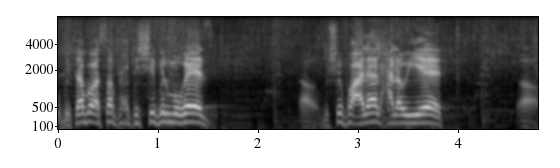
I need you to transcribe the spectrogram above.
وبيتابعوا صفحة الشيف المغازي. آه بيشوفوا عليها الحلويات. آه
